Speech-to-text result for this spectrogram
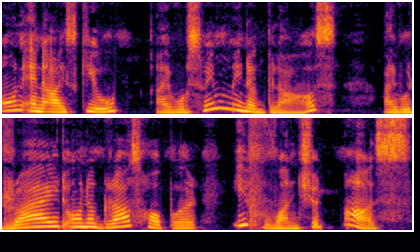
on an ice cube. I would swim in a glass. I would ride on a grasshopper if one should pass.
